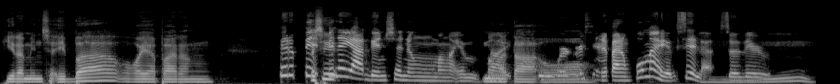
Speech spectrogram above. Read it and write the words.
hiramin sa iba o kaya parang Pero pi- Kasi- pinayagan siya ng mga, em- Mga mga tao. workers nila. Parang pumayag sila. So, they're, Mm,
